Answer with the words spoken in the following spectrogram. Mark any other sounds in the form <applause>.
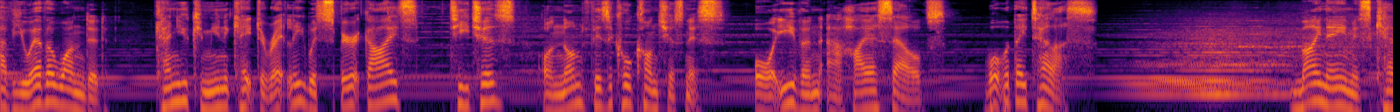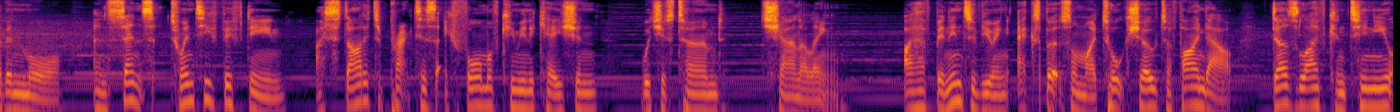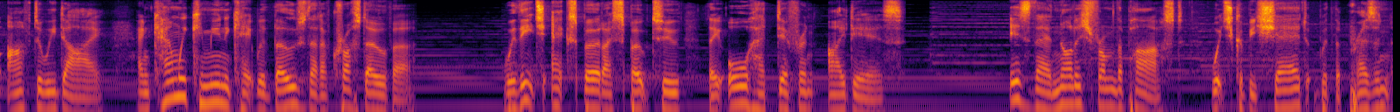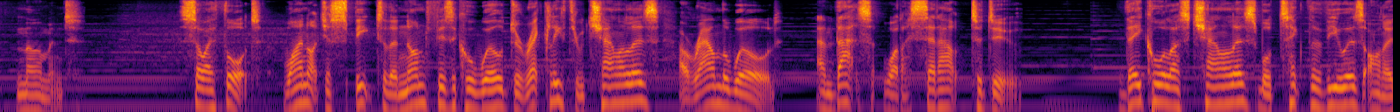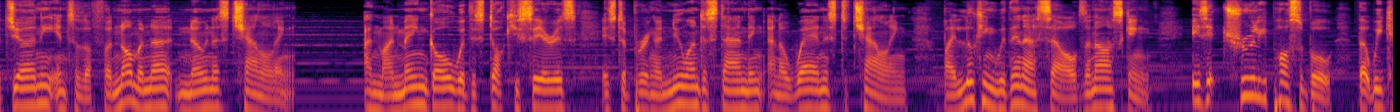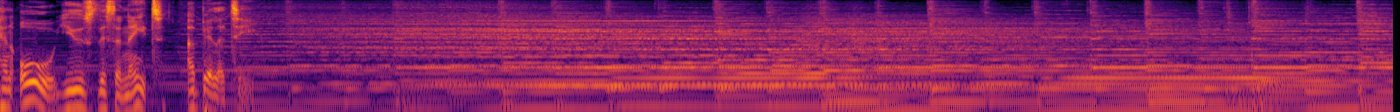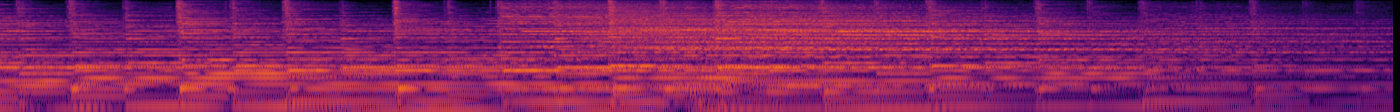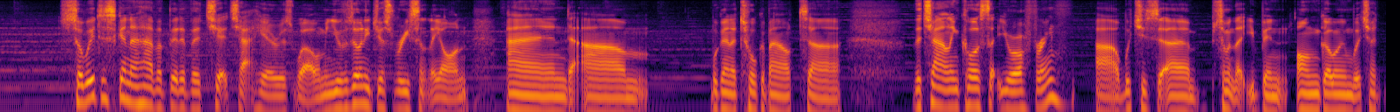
Have you ever wondered can you communicate directly with spirit guides, teachers, or non physical consciousness, or even our higher selves? What would they tell us? My name is Kevin Moore, and since 2015, I started to practice a form of communication which is termed channeling. I have been interviewing experts on my talk show to find out does life continue after we die, and can we communicate with those that have crossed over? With each expert I spoke to, they all had different ideas. Is there knowledge from the past which could be shared with the present moment? So I thought, why not just speak to the non physical world directly through channelers around the world? And that's what I set out to do. They Call Us Channelers will take the viewers on a journey into the phenomena known as channeling. And my main goal with this docu-series is to bring a new understanding and awareness to channeling by looking within ourselves and asking, is it truly possible that we can all use this innate ability? So we're just going to have a bit of a chit chat here as well. I mean, you was only just recently on, and um, we're going to talk about uh, the channeling course that you're offering, uh, which is uh, something that you've been ongoing. Which I,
